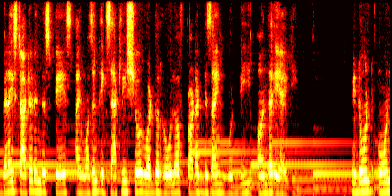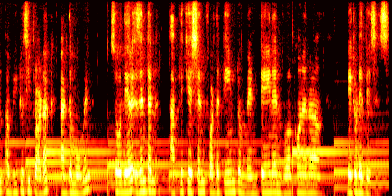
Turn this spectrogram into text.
when I started in this space, I wasn't exactly sure what the role of product design would be on the AI team. We don't own a B2C product at the moment, so there isn't an application for the team to maintain and work on on a day to day basis.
